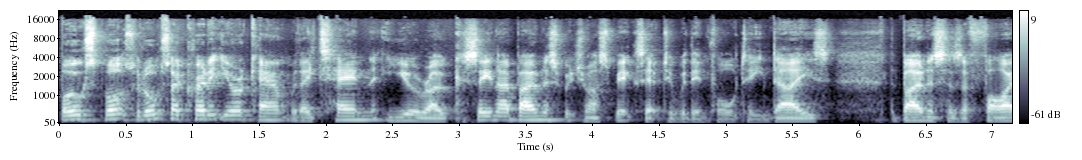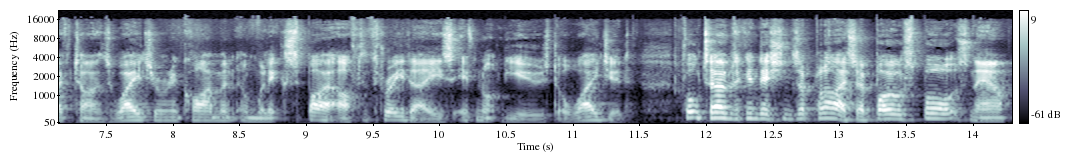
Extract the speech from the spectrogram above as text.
Boyle Sports would also credit your account with a 10 euro casino bonus, which must be accepted within 14 days. The bonus has a five times wagering requirement and will expire after three days if not used or wagered. Full terms and conditions apply. So Boyle Sports now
